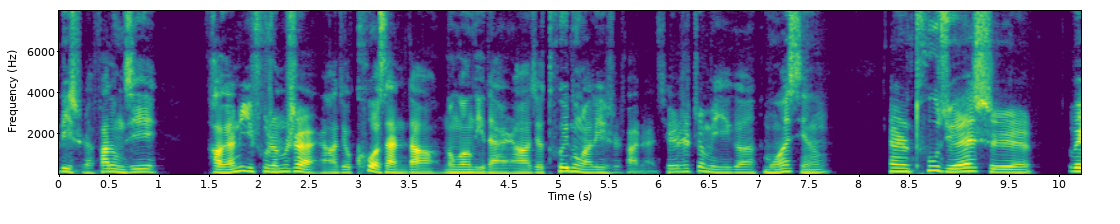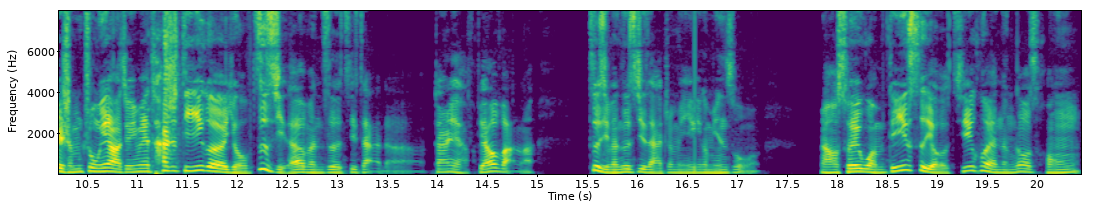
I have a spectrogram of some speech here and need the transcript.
历史的发动机。草原一出什么事，然后就扩散到农耕地带，然后就推动了历史发展。其实是这么一个模型。但是突厥是为什么重要？就因为它是第一个有自己的文字记载的，当然也比较晚了。自己文字记载这么一个民族，然后，所以我们第一次有机会能够从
